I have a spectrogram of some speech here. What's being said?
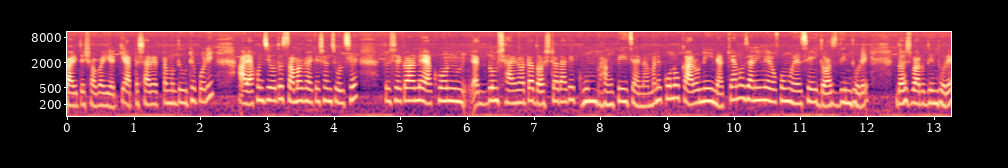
বাড়িতে সবাই আর কি। আটটা সাড়ে আটটার মধ্যে উঠে পড়ি। আর এখন যেহেতু সামার ভ্যাকেশন চলছে, তো সে কারণে এখন একদম সাড়ে নটা, দশটার আগে ঘুম ভাঙতেই চায় না। মানে কোনো কারণেই না। কেন জানি না এরকম হয়েছে এই দশ দিন ধরে, দশ বারো দিন ধরে।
